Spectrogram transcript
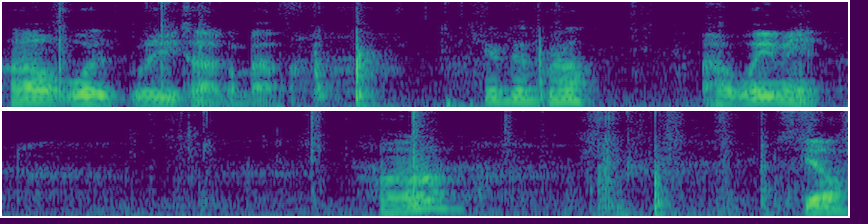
Huh? What? What are you talking about? You're good, bro. Uh, what do you mean? Huh? Skill?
